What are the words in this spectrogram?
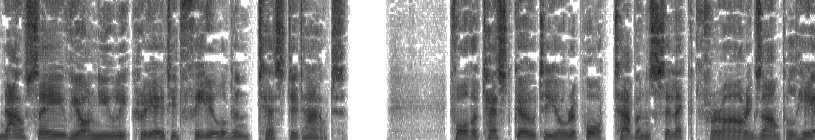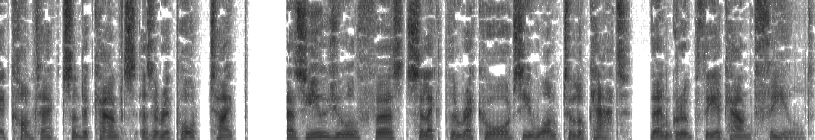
Now save your newly created field and test it out. For the test go to your report tab and select for our example here contacts and accounts as a report type. As usual first select the records you want to look at, then group the account field.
